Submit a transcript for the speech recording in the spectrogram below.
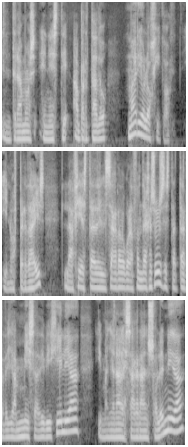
entramos en este apartado mariológico. Y no os perdáis la fiesta del Sagrado Corazón de Jesús, esta tarde ya misa de vigilia y mañana esa gran solemnidad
